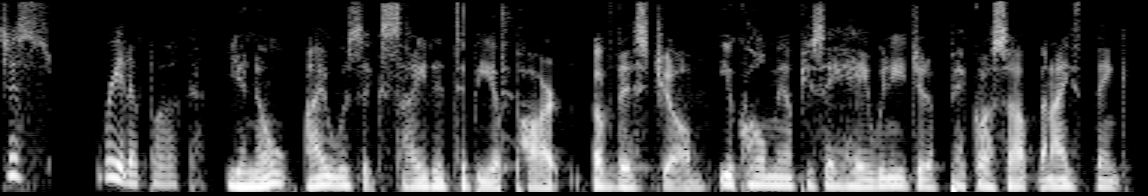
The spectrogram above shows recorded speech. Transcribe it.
just read a book. You know, I was excited to be a part of this job. You call me up, you say, hey, we need you to pick us up. And I think,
